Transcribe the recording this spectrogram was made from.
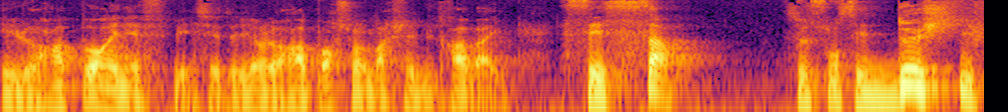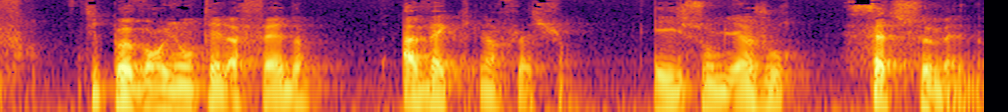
et le rapport NFP, c'est-à-dire le rapport sur le marché du travail. C'est ça, ce sont ces deux chiffres qui peuvent orienter la Fed avec l'inflation. Et ils sont mis à jour cette semaine.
